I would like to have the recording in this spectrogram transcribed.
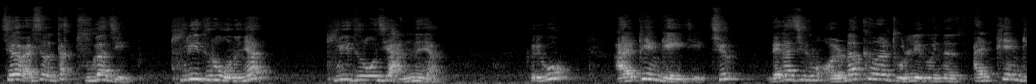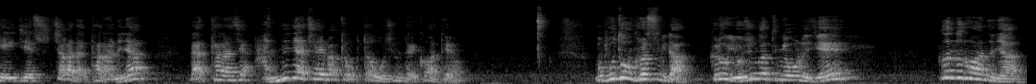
제가 말씀은 딱 두 가지. 불이 들어오느냐? 불이 들어오지 않느냐? 그리고 RPM 게이지, 즉 내가 지금 얼마큼을 돌리고 있는 RPM 게이지의 숫자가 나타나느냐? 나타나지 않느냐 차이밖에 없다고 보시면 될 것 같아요. 뭐 보통은 그렇습니다. 그리고 요즘 같은 경우는 이제 끈으로 하느냐,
